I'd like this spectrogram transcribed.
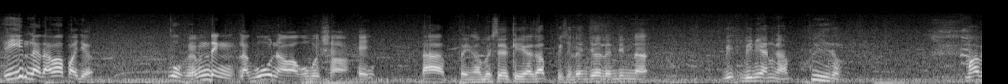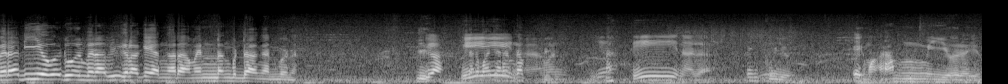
ini lah tak apa-apa aja. Uh, yang penting lagu na aku besar. Eh, tapi nggak bisa kira kapi jalan-jalan di nak Bi- binian ngapi tuh. Mak beradio dua berabi kelakian ngarah main dang bedangan mana. Ya, cara pacaran ini kapi. Ya, ini ada. Minggu yo. Eh, mak rame yo dah yo.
